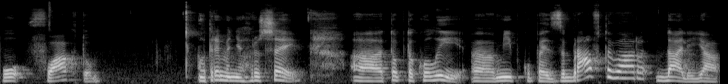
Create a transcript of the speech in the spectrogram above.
по факту. Отримання грошей. Е, Тобто, коли мій покупець забрав товар, далі я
